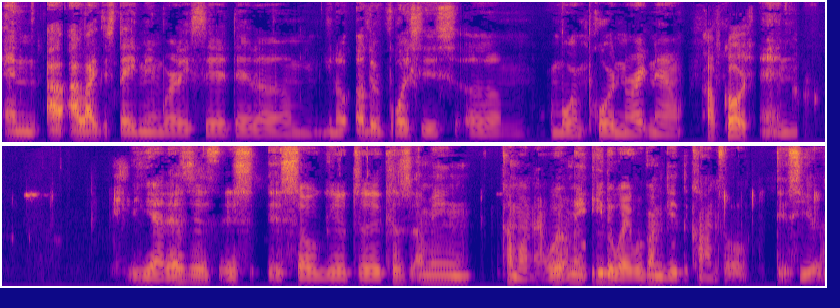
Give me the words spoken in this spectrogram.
And I, I like the statement where they said that, um, you know, other voices um are more important right now, Of course. and yeah, that's just it's it's so good to because I mean, come on now, we I mean, either way, we're gonna get the console this year.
